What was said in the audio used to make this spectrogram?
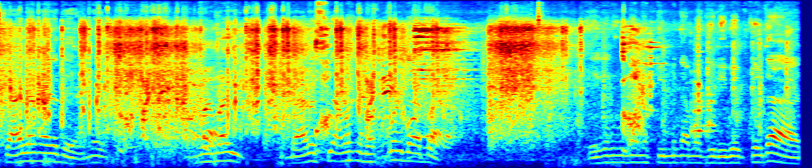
স্টাইলার মেরে দেয়। আমার আমার ভাই বারোশি আমাকে নক করে দেয় আবার। এখানে কিন্তু আমার টিমমেট আমাকে রিভাইভ করে দেয় আর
